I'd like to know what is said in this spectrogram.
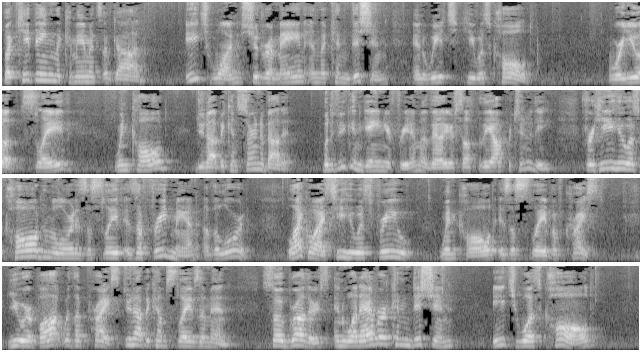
but keeping the commandments of God. Each one should remain in the condition in which he was called. Were you a slave when called? Do not be concerned about it. But if you can gain your freedom, avail yourself of the opportunity. For he who was called in the Lord as a slave is a freedman of the Lord. Likewise, he who was free when called is a slave of Christ. You were bought with a price. Do not become slaves of men. So, brothers, in whatever condition each was called,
